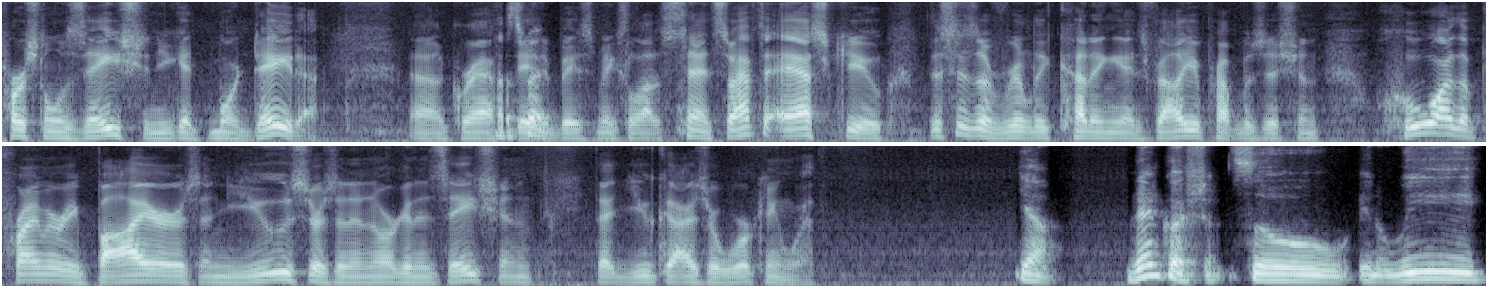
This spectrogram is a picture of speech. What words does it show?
personalization, you get more data. Uh, graph That's database right. makes a lot of sense. So I have to ask you, this is a really cutting edge value proposition. Who are the primary buyers and users in an organization that you guys are working with? Yeah, great question. So, you know, we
